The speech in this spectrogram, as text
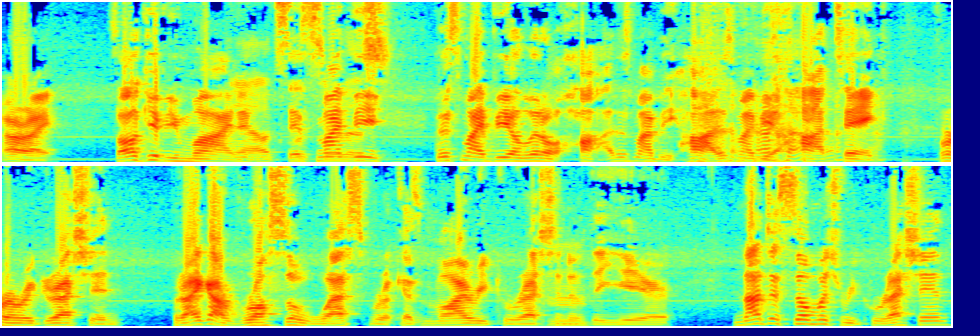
All right. So I'll give you mine. Yeah, let's, this let's might this. be this might be a little hot. This might be hot. This might be a hot take for a regression. But I got Russell Westbrook as my regression mm. of the year. Not just so much regression,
